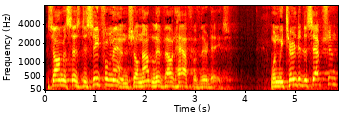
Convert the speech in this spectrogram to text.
the psalmist says, Deceitful men shall not live out half of their days. When we turn to deception,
